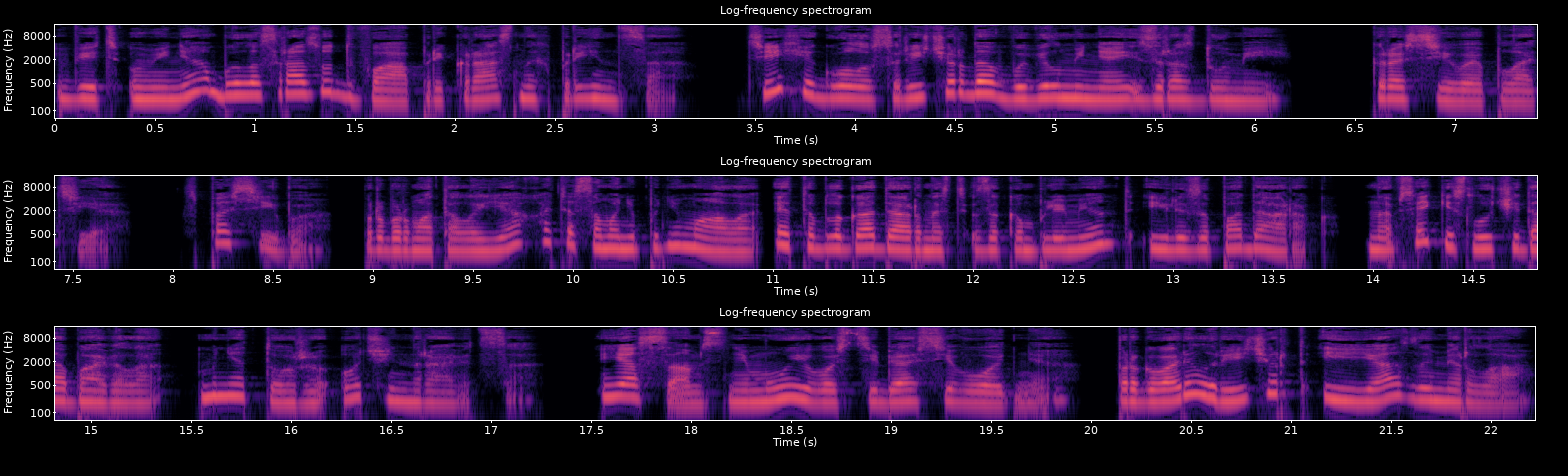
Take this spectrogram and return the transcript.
Ведь у меня было сразу два прекрасных принца. Тихий голос Ричарда вывел меня из раздумий. «Красивое платье». «Спасибо», – пробормотала я, хотя сама не понимала, это благодарность за комплимент или за подарок. На всякий случай добавила, «Мне тоже очень нравится». «Я сам сниму его с тебя сегодня», – проговорил Ричард, и я замерла.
